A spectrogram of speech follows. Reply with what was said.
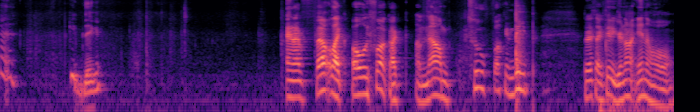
eh, keep digging. And I felt like, holy fuck, I, I'm now I'm too fucking deep. But it's like, dude, you're not in a hole.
